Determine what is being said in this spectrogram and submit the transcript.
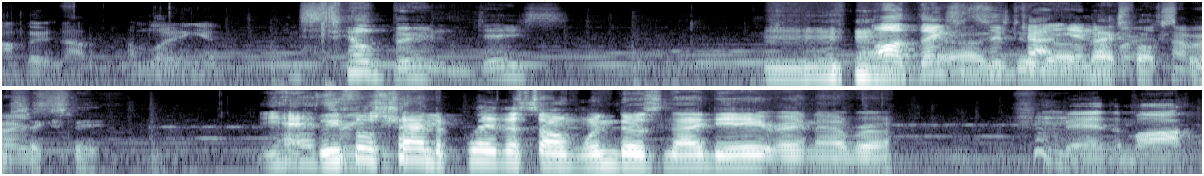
I'm booting up. I'm loading it. Still booting, jeez. Oh, thanks Oh, for you super do chat. know Yeah, on no Xbox worries, no worries. 360. Yeah, Lethal's trying to play this on Windows 98 right now, bro. Hmm. Bear the mark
